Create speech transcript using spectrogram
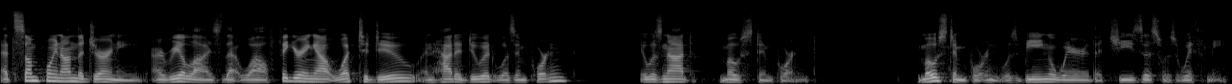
At some point on the journey, I realized that while figuring out what to do and how to do it was important, it was not most important. Most important was being aware that Jesus was with me,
